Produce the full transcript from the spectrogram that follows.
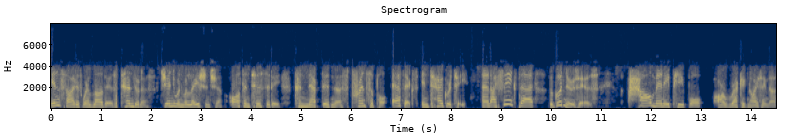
Inside is where love is, tenderness, genuine relationship, authenticity, connectedness, principle, ethics, integrity. And I think that the good news is how many people are recognizing this.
